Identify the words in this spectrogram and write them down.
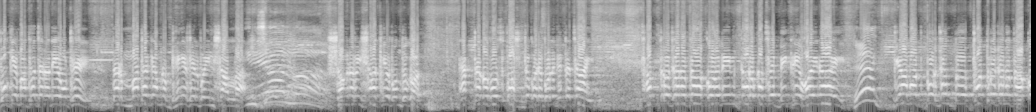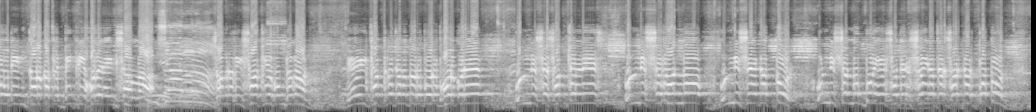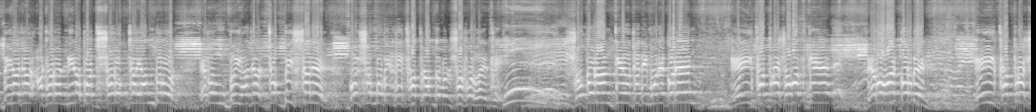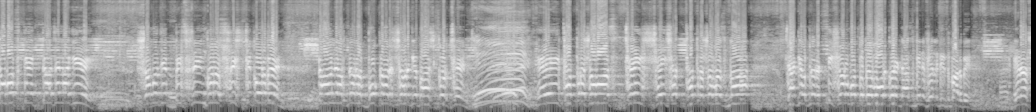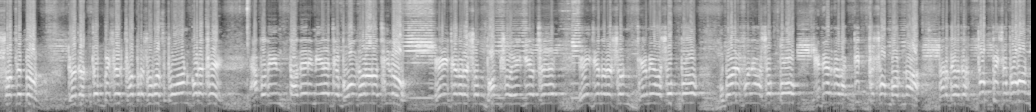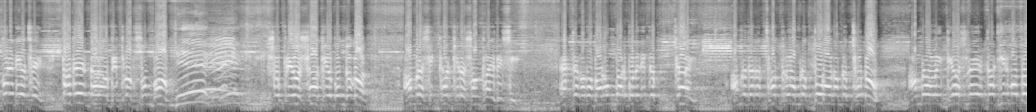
বুকে মাথা চারা দিয়ে ওঠে তার মাথাকে আমরা ভেঙে ফেলব ইনশাআল্লাহ। সংগ্রামী সাথী ও বন্ধুগণ একটা কথা স্পষ্ট করে বলে দিতে চাই। ছাত্র জনতা কোনোদিন কারও কাছে বিক্রি হয় নাই। কিয়ামত পর্যন্ত ছাত্র জনতা কোনোদিন কারও কাছে বিক্রি হবে না ইনশাআল্লাহ। সংগ্রামী সাথী বন্ধুগণ এই ছাত্র জনতার উপর ভর করে উনিশশো সাতচল্লিশ উনিশশো বাহান্ন উনিশশো একাত্তর উনিশশো নব্বই এর সাথে স্বৈরাচার সরকার পতন দুই হাজার আঠারোর নিরাপদ সড়ক চাই আন্দোলন এবং দুই হাজার চব্বিশ সালের বৈষম্য বিরোধী ছাত্র আন্দোলন সফল হয়েছে। সুতরাং কেউ যদি মনে করেন এই ছাত্র সমাজকে ব্যবহার করবেন। এই ছাত্র সমাজকে কাজে লাগিয়ে সমাজে বিশৃঙ্খলা সৃষ্টি করবেন। তাহলে আপনারা বোকার স্বর্গে বাস করছেন। এই ছাত্র সমাজ, সেই সেই ছাত্র সমাজ না, যাকে আপনারা টিস্যুর মতো ব্যবহার করে ডাস্টবিনে ফেলে দিতে পারবেন। এরা সচেতন। দু হাজার চব্বিশের ছাত্র সমাজ প্রমাণ করেছে, এতদিন তাদের নিয়ে যে ভুল ধারণা ছিল, এই জেনারেশন ধ্বংস হয়ে গিয়েছে, এই জেনারেশন গেমে আসক্ত মোবাইল ফোনে আসক্ত এদের দ্বারা কিচ্ছু সম্ভব না। তারা দুই হাজার চব্বিশে প্রমাণ করে দিয়েছে তাদের দ্বারা বিপ্লব সম্ভব। সুপ্রিয় সাথী বন্ধুগণ আমরা শিক্ষার্থীরা সংখ্যায় বেশি। একটা কথা বারংবার বলে দিতে চাই। আমরা যারা ছাত্র, আমরা তরুণ, আমরা ছোট, আমরা ওই দেশলাইয়ের কাঠির মতো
